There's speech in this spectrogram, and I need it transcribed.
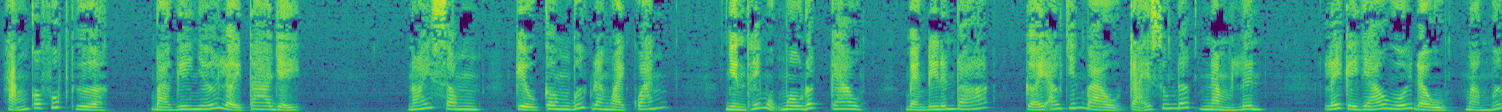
hẳn có phúc thừa. Bà ghi nhớ lời ta vậy. Nói xong, Kiều Công bước ra ngoài quán. Nhìn thấy một mô đất cao. Bèn đi đến đó, cởi áo chiến bào trải xuống đất nằm lên. Lấy cây giáo gối đầu mà mất.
